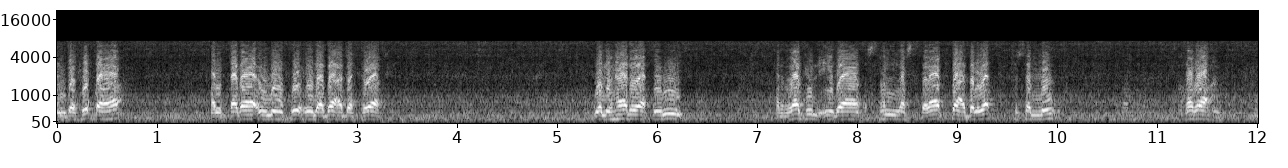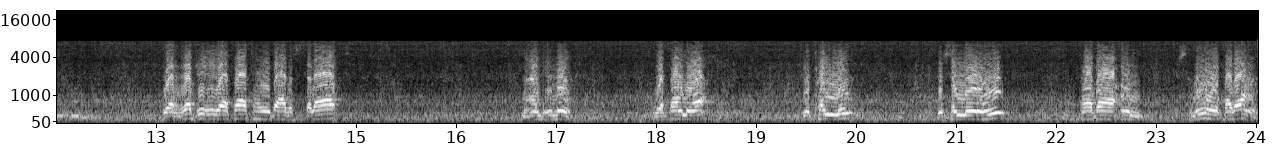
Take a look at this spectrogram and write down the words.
عند فقهاء القضاء ما فعل بعد فواته. ولهذا يقولون الرجل إذا صلى الصلاة بعد الوقت تسمى قضاء. والرجل إذا فاته بعد الصلاة مع الإمام. وقام يكمل يسمونه قضاء. يسمونه قضاء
